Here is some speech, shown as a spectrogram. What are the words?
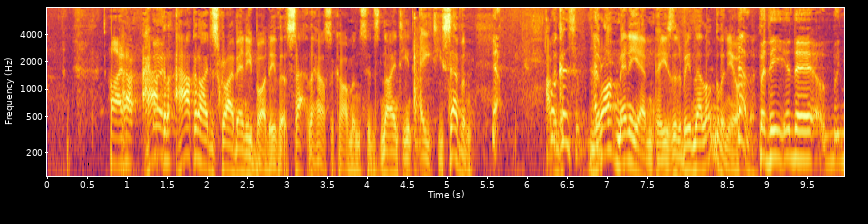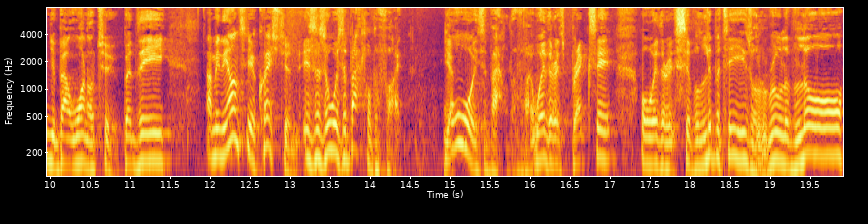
How, how, can, how, can, I describe anybody that sat in the House of Commons since 1987? Yeah. I mean, there aren't many MPs that have been there longer than you. No, but the, the about one or two. But the, I mean, the answer to your question is there's always a battle to fight. Yep. Always a battle to fight, whether it's Brexit or whether it's civil liberties or mm-hmm. the rule of law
